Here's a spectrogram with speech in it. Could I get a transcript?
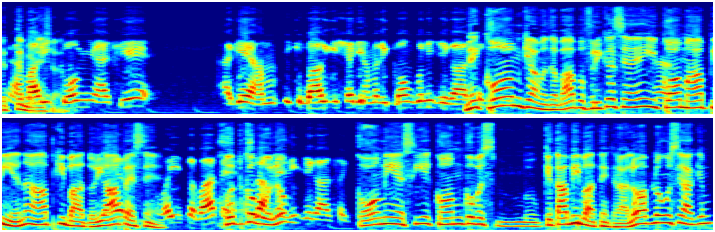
इतने बड़ी हमारी कौम में ऐसी है कि हम इकबाल की शायरी हमारी कौम को नहीं जगा नहीं कौम क्या मतलब? आप अफ्रीका से आए हैं ये कौम आप ही है ना आपकी बात हो रही है आप ऐसे हैं। वही तो बात है। खुद को बोलो। नहीं जगा सकती। कौम ही ऐसी है कौम को बस किताबी बातें करा लो आप लोगों से हाकिम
